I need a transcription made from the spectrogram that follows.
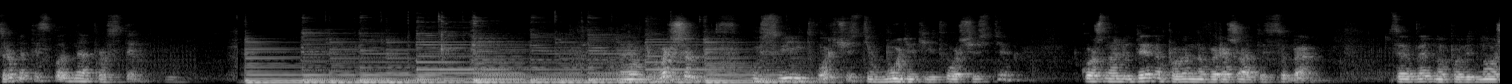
зробити складне простим. Е, По-перше, в- у своїй творчості, в будь-якій творчості, кожна людина повинна виражати себе. Це видно по віднош...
